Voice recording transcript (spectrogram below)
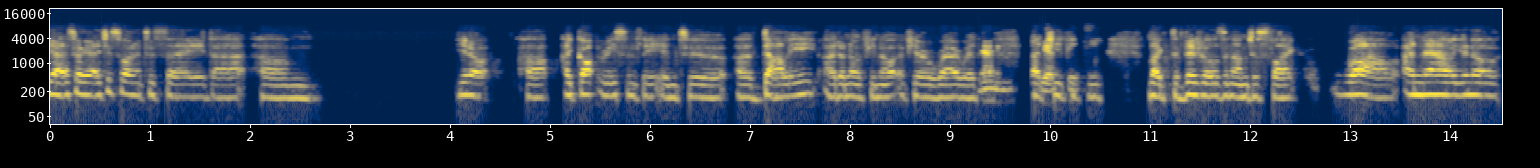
Yeah sorry i just wanted to say that um you know uh, I got recently into uh, DALL-E. I don't know if you know if you're aware with yeah. that yes, GPT, like the visuals, and I'm just like, wow. And now you know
